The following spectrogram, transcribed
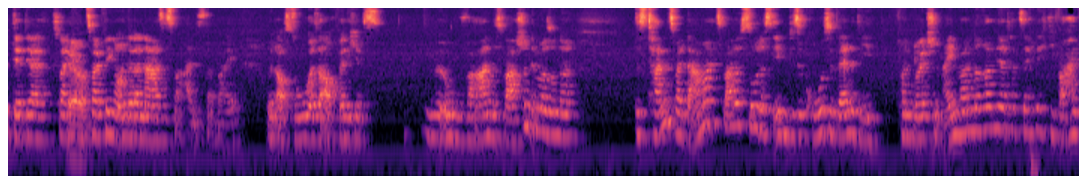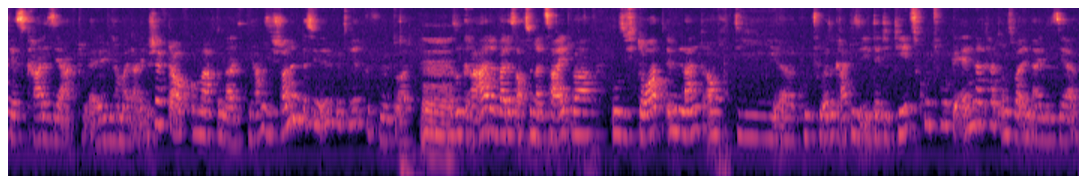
der, der zwei, Ja. zwei Finger unter der Nase, es war alles dabei. Und auch so, also auch wenn ich jetzt irgendwo waren, das war schon immer so eine Distanz, weil damals war das so, dass eben diese große Welle, die von deutschen Einwanderern ja tatsächlich, die war halt jetzt gerade sehr aktuell. Die haben halt alle Geschäfte aufgemacht und alles. Die haben sich schon ein bisschen infiltriert gefühlt dort. Hm. Also gerade, weil das auch zu einer Zeit war, wo sich dort im Land auch die äh, Kultur, also gerade diese Identitätskultur geändert hat und zwar in eine sehr,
